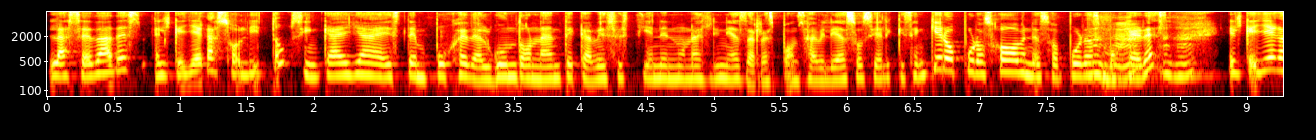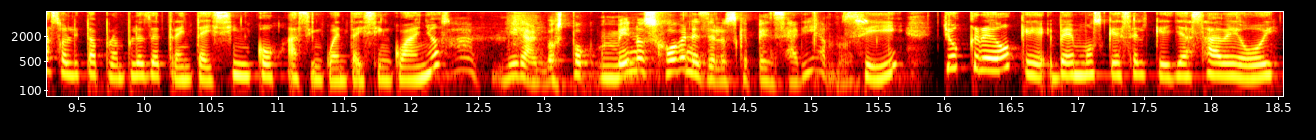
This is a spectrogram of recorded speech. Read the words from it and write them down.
Las edades, el que llega solito, sin que haya este empuje de algún donante que a veces tienen unas líneas de responsabilidad social y que dicen, quiero puros jóvenes o puras mujeres. El que llega solito, por ejemplo, es de 35 a 55 años. Ah, mira, los menos jóvenes de los que pensaríamos. Sí, yo creo que vemos que es el que ya sabe hoy,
